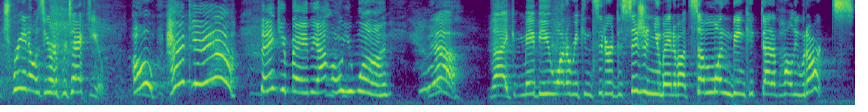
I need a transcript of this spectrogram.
that Trina was here to protect you. Oh, heck yeah! Thank you, baby. I owe you one. Yeah. Like maybe you want to reconsider a decision you made about someone being kicked out of Hollywood Arts.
